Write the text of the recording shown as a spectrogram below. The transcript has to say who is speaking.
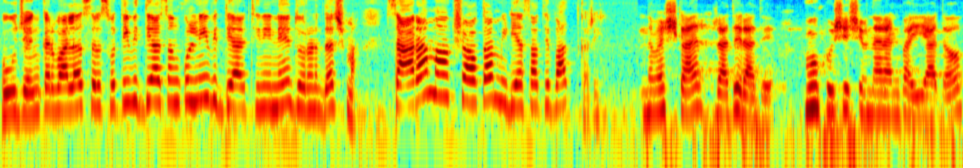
Speaker 1: ભુજ એન્કરવાલા સરસ્વતી વિદ્યા સંકુલની વિદ્યાર્થિનીને ધોરણ દસમાં સારા માર્ક્સ આવતા મીડિયા સાથે વાત કરી.
Speaker 2: નમસ્કાર, રાધે રાધે. હું ખુશી શિવનારાયણભાઈ યાદવ.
